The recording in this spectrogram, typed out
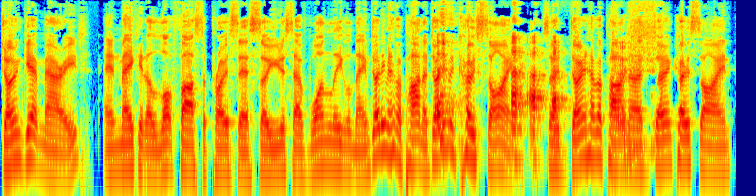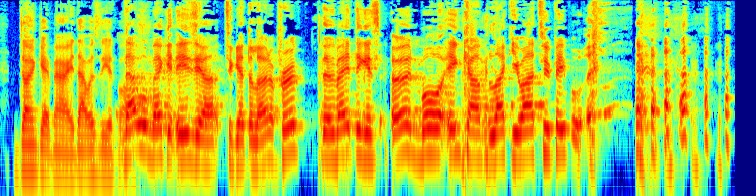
don't get married and make it a lot faster process. So you just have one legal name. Don't even have a partner. Don't even co-sign. so don't have a partner. Don't co-sign. Don't get married. That was the advice. That will make it easier to get the loan approved. The main thing is earn more income like you are two people.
